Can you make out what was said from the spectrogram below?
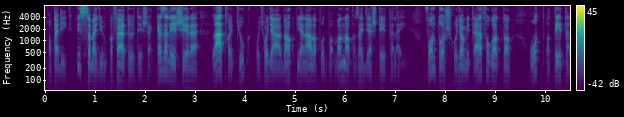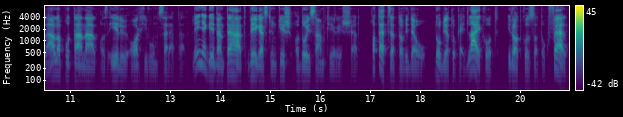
Ha pedig visszamegyünk a feltöltések kezelésére, láthatjuk, hogy hogy állnak, milyen állapotban vannak az egyes tételeink. Fontos, hogy amit elfogadtak, ott a tétel állapotánál az élő archívum szerepel. Lényegében tehát végeztünk is a DOI számkéréssel. Ha tetszett a videó, dobjatok egy lájkot, iratkozzatok fel,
